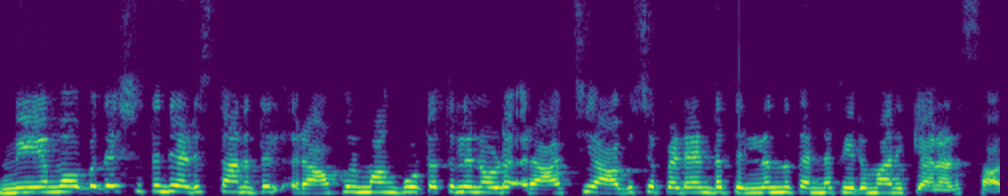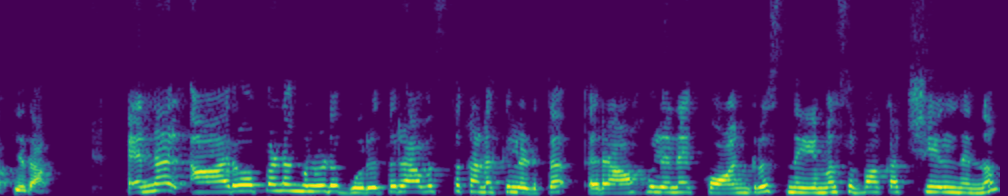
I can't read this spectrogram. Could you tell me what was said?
നിയമോപദേശത്തിന്റെ അടിസ്ഥാനത്തിൽ രാഹുൽ മാങ്കൂട്ടത്തിലിനോട് രാജി ആവശ്യപ്പെടേണ്ടതില്ലെന്ന് തന്നെ തീരുമാനിക്കാനാണ് സാധ്യത. എന്നാൽ ആരോപണങ്ങളുടെ ഗുരുതരാവസ്ഥ കണക്കിലെടുത്ത് രാഹുലിനെ കോൺഗ്രസ് നിയമസഭാ കക്ഷിയിൽ നിന്നും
